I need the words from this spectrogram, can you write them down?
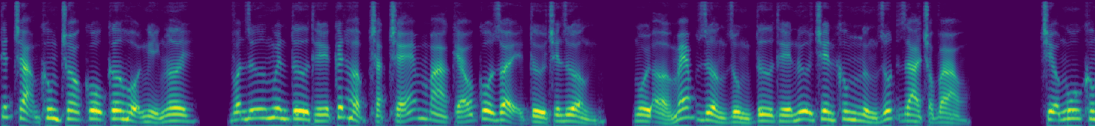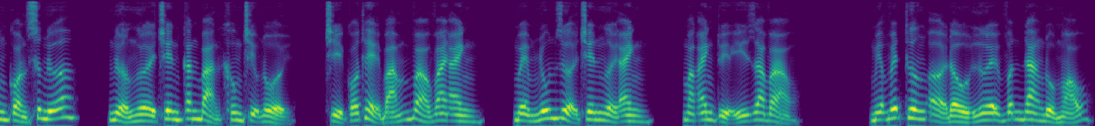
Tiết chạm không cho cô cơ hội nghỉ ngơi, vẫn giữ nguyên tư thế kết hợp chặt chẽ mà kéo cô dậy từ trên giường, ngồi ở mép giường dùng tư thế nữ trên không ngừng rút ra chọc vào. Triệu ngu không còn sức nữa, nửa người trên căn bản không chịu nổi, chỉ có thể bám vào vai anh, mềm nhũn rửa trên người anh, mặc anh tùy ý ra vào. Miệng vết thương ở đầu lưỡi vẫn đang đổ máu,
